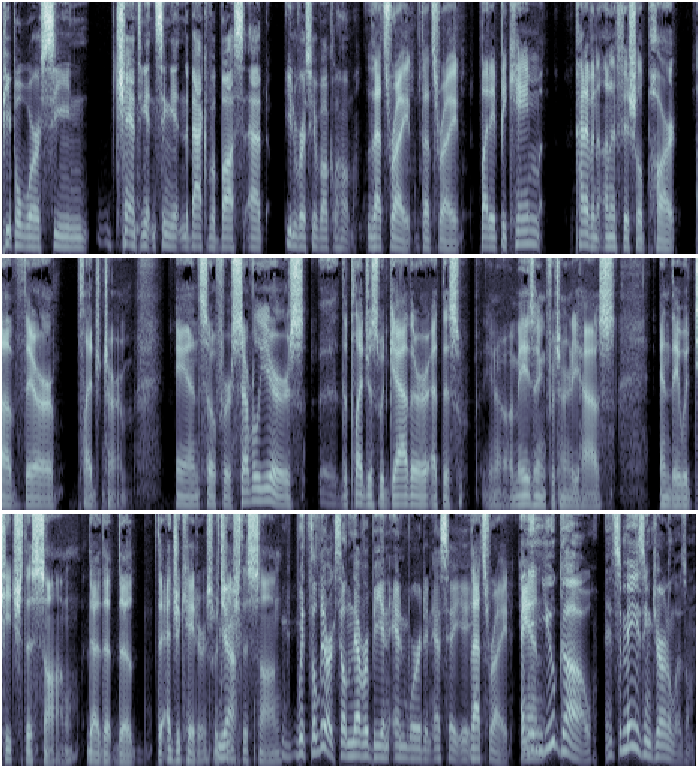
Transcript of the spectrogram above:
people were seen chanting it and singing it in the back of a bus at University of Oklahoma. That's right. That's right. But it became kind of an unofficial part of their pledge term. And so for several years, uh, the pledges would gather at this, you know, amazing fraternity house and they would teach this song. The the the, the educators would Yeah. teach this song. With the lyrics, there'll never be an N word in SAE. That's right. and, then you go, it's amazing journalism.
